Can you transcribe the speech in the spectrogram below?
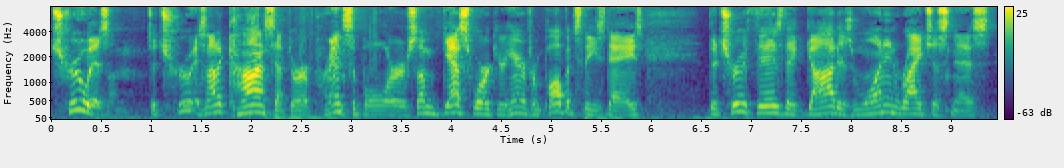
truism. It's a true it's not a concept or a principle or some guesswork you're hearing from pulpits these days. The truth is that God is one in righteousness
